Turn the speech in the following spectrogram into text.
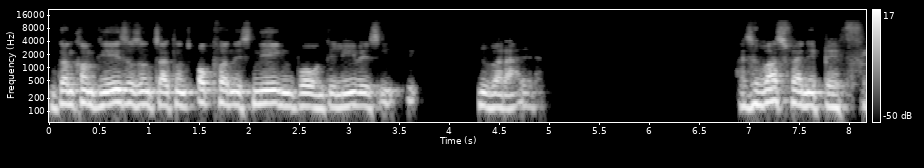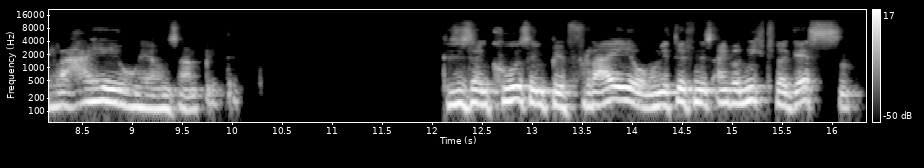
Und dann kommt Jesus und sagt uns, Opfern ist nirgendwo und die Liebe ist überall. Also was für eine Befreiung er uns anbietet. Das ist ein Kurs in Befreiung und wir dürfen es einfach nicht vergessen.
